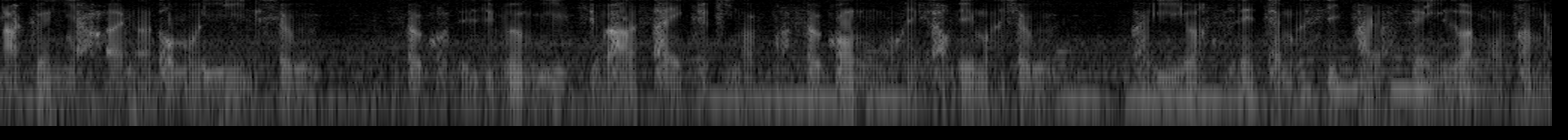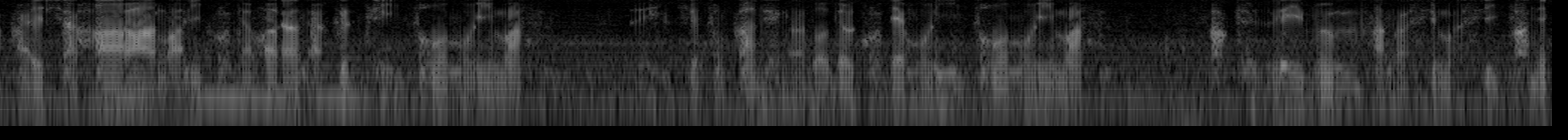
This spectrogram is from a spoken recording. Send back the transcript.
ラクンヤマなどもいいでしょう。そこで自分に一番最適なパソコンを選びましょう。言い忘れてましたが製造元の会社はあまりこだわらなくていいと思います。H とかでなどどこでもいいと思います。さて随分話しましたね。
